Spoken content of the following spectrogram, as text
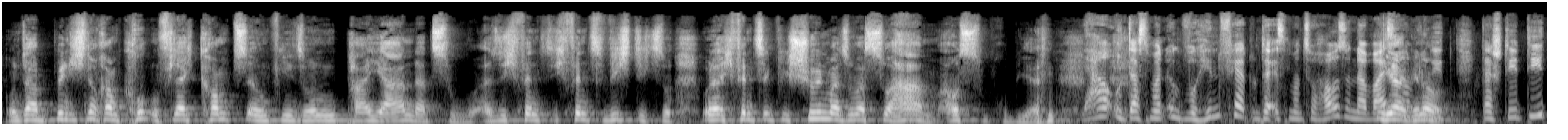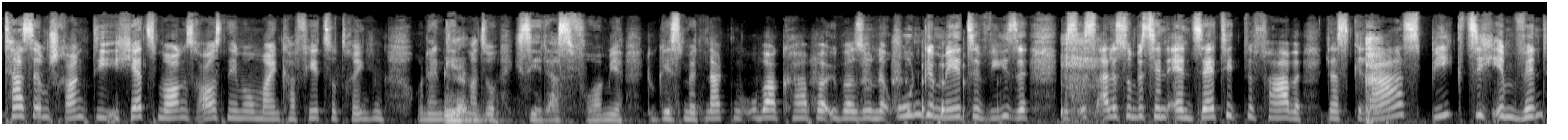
Und da bin ich noch am gucken. Vielleicht kommt es irgendwie so in ein paar Jahren dazu. Also ich finde, ich finde es wichtig so, oder ich finde es irgendwie schön, mal sowas zu haben, auszuprobieren. Ja, und dass man irgendwo hinfährt und da ist man zu Hause und da weiß Ja, man, genau. die, da steht die Tasse im Schrank, die ich jetzt morgens rausnehme, um meinen Kaffee zu trinken. Und dann geht Ja. man so, ich sehe das vor mir. Du gehst mit nacktem Oberkörper über so eine ungemähte Wiese. Das ist alles so ein bisschen entsättigte Farbe. Das Gras biegt sich im Wind,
